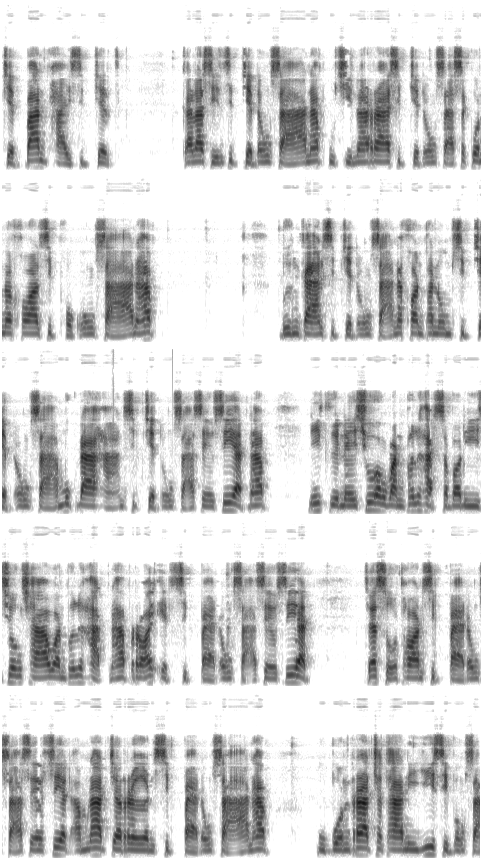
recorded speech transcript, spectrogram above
17 บ้านไผ่ 17 กาฬสินธุ์17 องศานะครับกุชินาราย17 องศา สกลนคร 16 องศานะครับ บึงกาฬ17 องศา นครพนม 17 องศา มุกดาหาร 17 องศาเซลเซียสนะครับ นี่คือในช่วงวันพฤหัสบดีช่วงเช้าวันพฤหัสนะครับร้อยเอ็ดสิบแปดองศาเซลเซียสจะโสธร 18 องศาเซลเซียส อำนาจเจริญ 18 องศานะครับ อุบลราชธานี 20 องศา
